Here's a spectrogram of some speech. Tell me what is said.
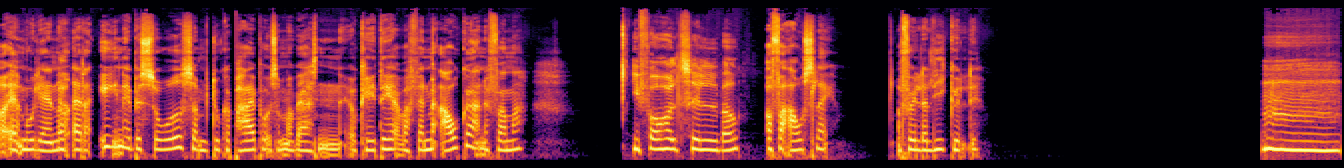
og alt muligt andet. Ja. Er der en episode, som du kan pege på, som at være sådan, okay, det her var fandme afgørende for mig? I forhold til hvad? At få afslag og føle dig ligegyldig. Mm.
